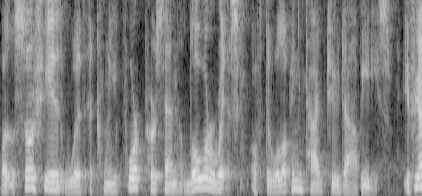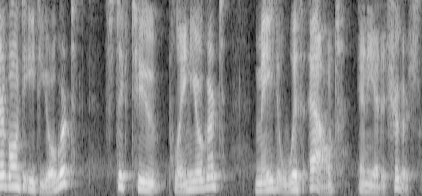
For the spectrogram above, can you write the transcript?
was associated with a 24% lower risk of developing type 2 diabetes. If you are going to eat yogurt, stick to plain yogurt made without any added sugars.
